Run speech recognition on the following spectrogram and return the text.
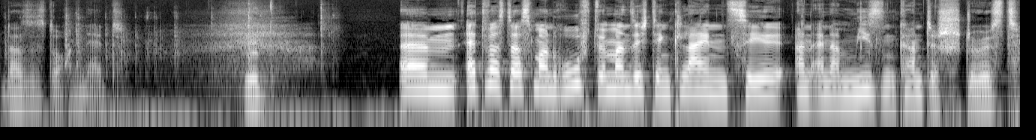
das ist doch nett. Gut. Ähm, etwas, das man ruft, wenn man sich den kleinen Zeh an einer miesen Kante stößt.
